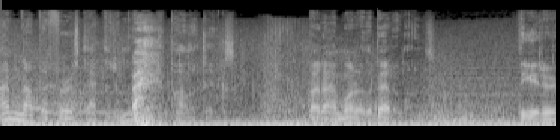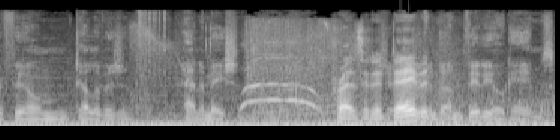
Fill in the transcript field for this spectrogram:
I'm not the first actor to move into politics, but I'm one of the better ones. Theater, film, television, animation. President David. even done video games.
